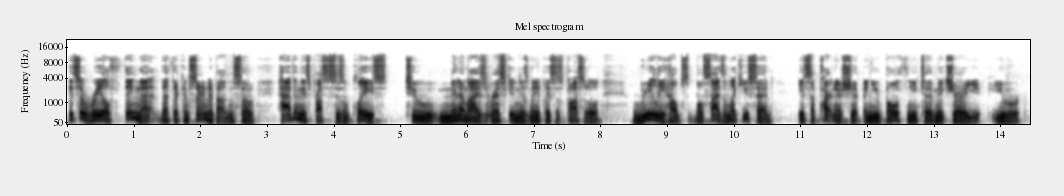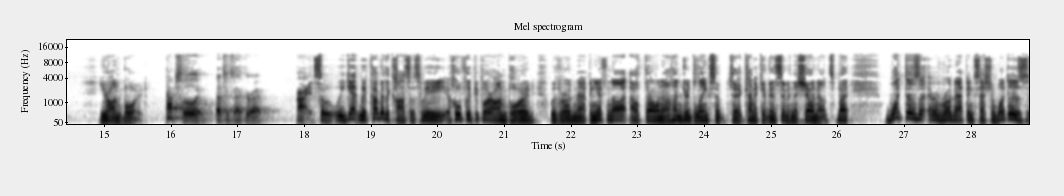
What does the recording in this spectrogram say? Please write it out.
it's a real thing that, that they're concerned about. And so having these processes in place to minimize risk in as many places as possible really helps both sides. And like you said, it's a partnership and you both need to make sure you, you, you're on board. Absolutely. That's exactly right. All right, so we get we've covered the concepts. We hopefully people are on board with road mapping. If not, I'll throw in a hundred links to kind of convince them in the show notes. But what does a road mapping session? What does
